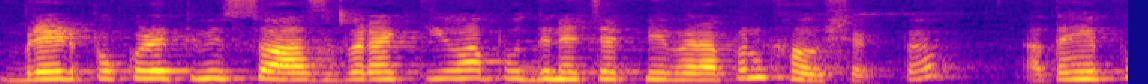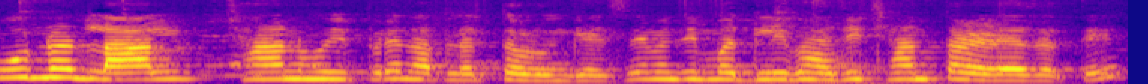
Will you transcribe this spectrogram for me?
ब्रेड पकोडे तुम्ही सॉस बरा किंवा पुदिना चटणी बरा पण खाऊ शकता. आता हे पूर्ण लाल छान होईपर्यंत आपल्याला तळून घ्यायचं म्हणजे मधली भाजी छान तळल्या जाते.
